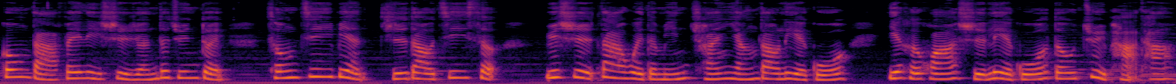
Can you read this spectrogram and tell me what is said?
攻打非利士人的军队，从基变直到基色。于是大卫的名传扬到列国，耶和华使列国都惧怕他。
